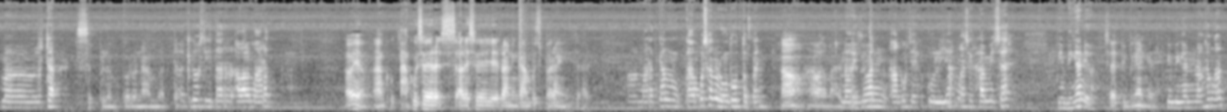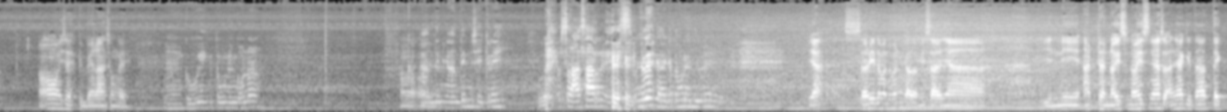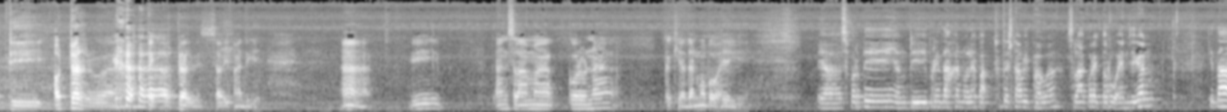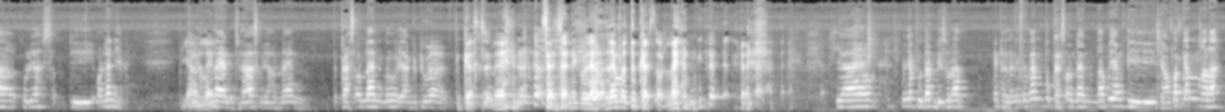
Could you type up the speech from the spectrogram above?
meledak. Sebelum corona meledak. Itu sekitar awal Maret. Oh iya, aku aku suwe soalnya suwe running kampus barang ya. soalnya. Awal Maret kan kampus kan urung tutup kan. Oh, awal Maret. Nah, itu kan aku cek kuliah Mas Irham isih bimbingan ya. saya bimbingan kayak. Bimbingan langsung kan. Oh, saya bimbingan langsung kayak. Nah, kowe ketemu ning kono Oh, oh, iya. kantin-kantin sekre Wah. selasar milih gak ketemu dengan dia Ya, sorry teman-teman kalau misalnya ini ada noise-noise-nya soalnya kita take di outdoor. Wah, take outdoor. Sorry banget iki. Ah, ini kan selama corona kegiatanmu apa wae iki? ya seperti yang diperintahkan oleh Pak Sutrisna Wibawa selaku rektor UNJ kan kita kuliah di online ya Kuliah online. jelas kuliah online tegas online itu yang kedua Tugas online. Janjane kuliah online apa tugas online? ya penyebutan di surat edaran itu kan tugas online tapi yang didapat kan malah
